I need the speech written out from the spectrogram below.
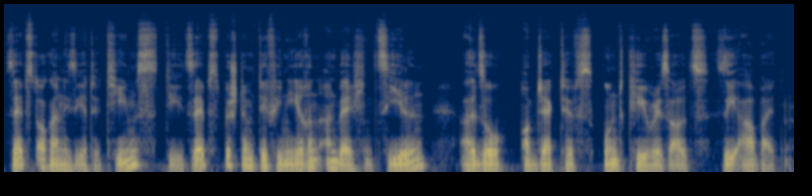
selbstorganisierte Teams, die selbstbestimmt definieren, an welchen Zielen, also Objectives und Key Results, sie arbeiten.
